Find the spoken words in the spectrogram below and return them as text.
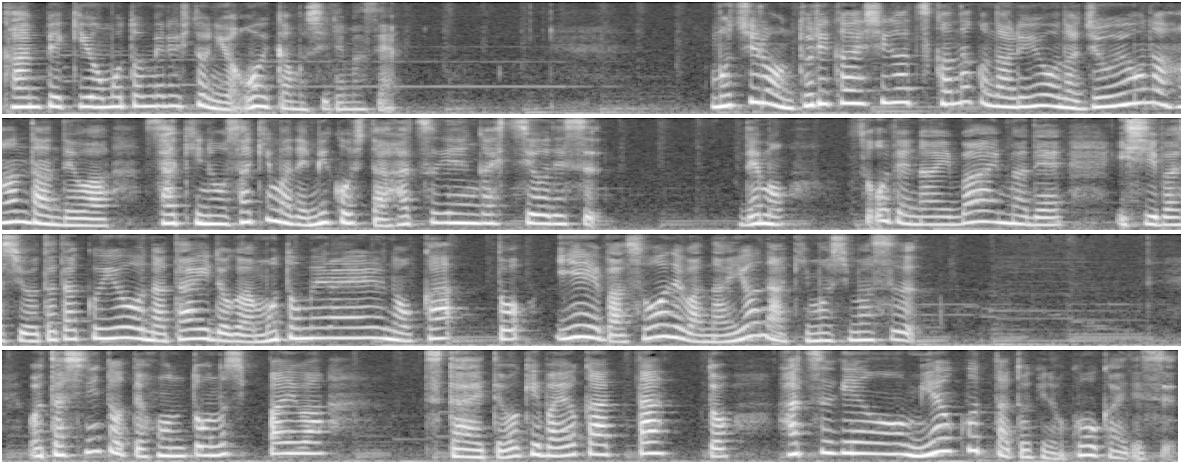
完璧を求める人には多いかもしれません。もちろん取り返しがつかなくなるような重要な判断では先の先まで見越した発言が必要です。でもそうでない場合まで石橋を叩くような態度が求められるのかといえばそうではないような気もします。私にとって本当の失敗は伝えておけばよかったと発言を見送った時の後悔です。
